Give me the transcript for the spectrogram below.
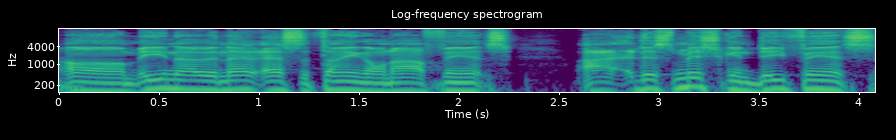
Um, you know, and that, that's the thing on offense. I, this Michigan defense.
